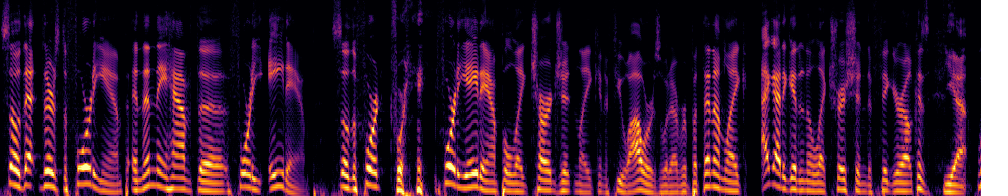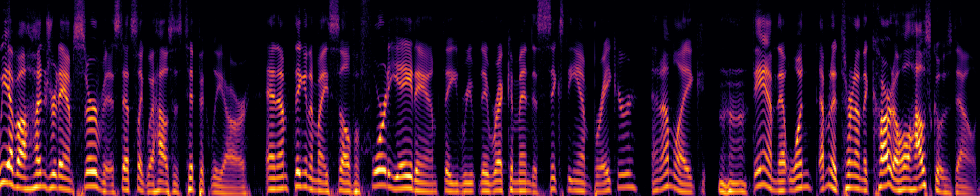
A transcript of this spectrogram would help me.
So that there's the 40 amp, and then they have the 48 amp. So the four, Forty. 48 amp will like charge it in like in a few hours, whatever. But then I'm like, I got to get an electrician to figure out because yeah. we have a 100 amp service. That's like what houses typically are. And I'm thinking to myself, a 48 amp, they re- they recommend a 60 amp breaker. And I'm like, Mm-hmm. damn, that one, I'm going to turn on the car, the whole house goes down.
